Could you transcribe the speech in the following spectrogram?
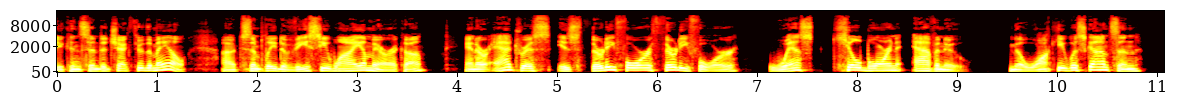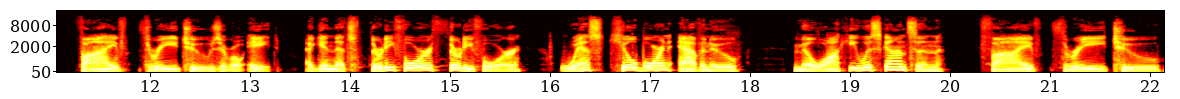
you can send a check through the mail uh, simply to VCY America. And our address is 3434 West Kilbourn Avenue, Milwaukee, Wisconsin 53208. Again, that's 3434 West Kilbourn Avenue, Milwaukee, Wisconsin 53208.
